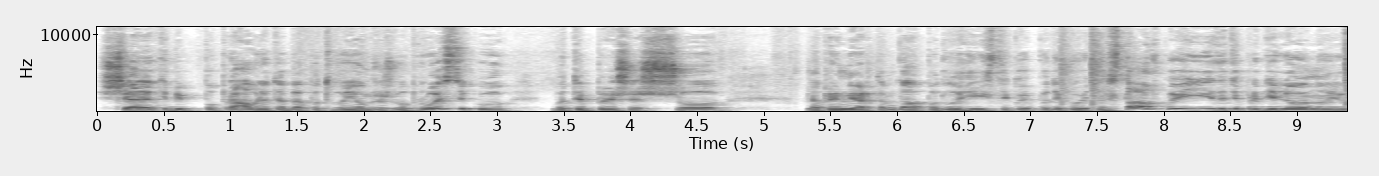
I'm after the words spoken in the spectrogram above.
Ще я тобі поправлю тебе по твоєму ж вопросику, бо ти пишеш, що, наприклад, там, да, під логістикою, під якоюсь ставкою їздить определеною,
